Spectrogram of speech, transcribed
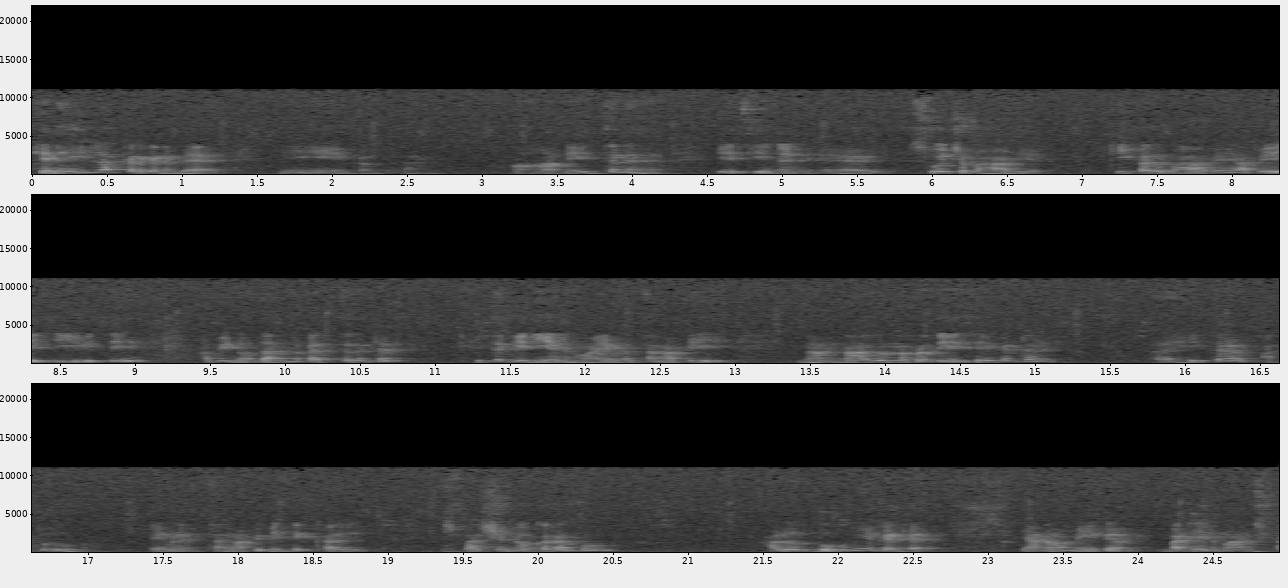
කෙනෙහිල්ලක් කරගෙන බෑ මේක බලන්න. ආහනේ එතන ඒ තියෙන සූච භාවය කීකරු භාවය අපේ ජීවිතේ අපි නොදන්න පැත්තකට හිත ගෙනියනවා. එහෙම නැත්නම් අපි නන්නාඳුන ප්‍රදේශයකට හිත පතුරවනවා. එහෙම නැත්නම් අපි මෙතෙක්කල් ස්පර්ශ නොකරපු අලුත් භූමියකට යනවා මේක බටේන මානසික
